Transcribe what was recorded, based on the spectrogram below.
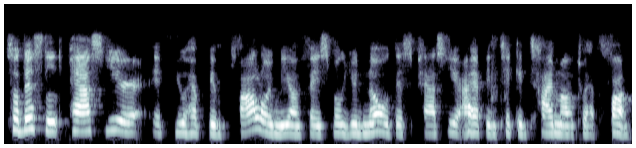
So this past year, if you have been following me on Facebook, you know this past year I have been taking time out to have fun.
